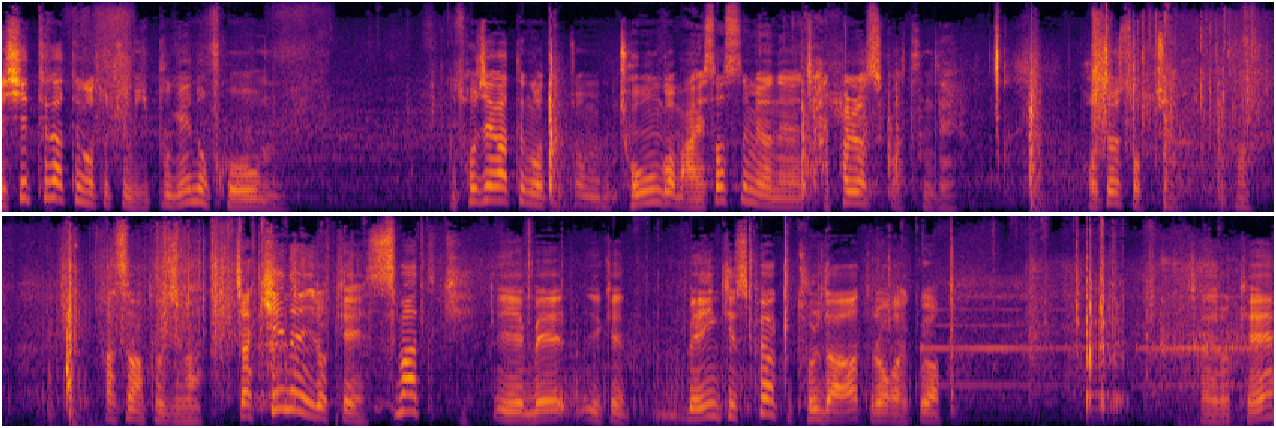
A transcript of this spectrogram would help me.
시트 같은 것도 좀 이쁘게 해놓고 소재 같은 것도 좀 좋은 거 많이 썼으면 잘 팔렸을 것 같은데 어쩔 수 없죠. 어. 가슴 아프지만. 자 키는 이렇게 스마트 키. 예, 메, 이렇게 메인 키 스페어 키 둘 다 들어가 있고요. 자 이렇게.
